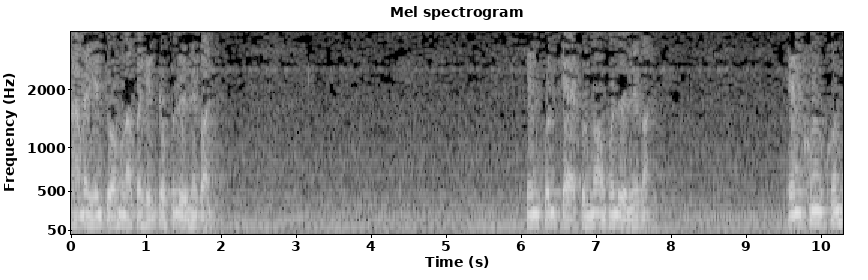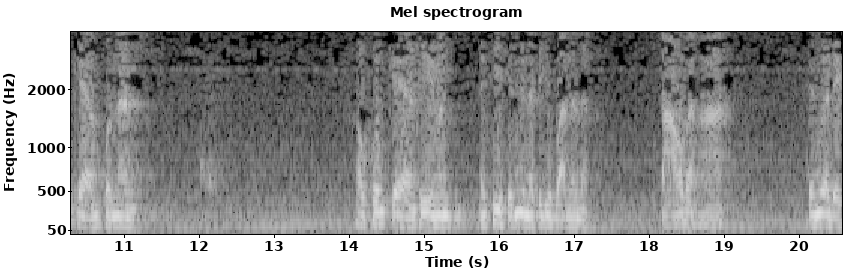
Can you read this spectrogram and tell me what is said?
หาไม่เห็นตัวของเราก็เห็นตัวคนอื่นให้ก่อน เห็นคนแก่คนงอกคนอื่นให้ก่อน เห็นคนคนแก่ของคนนั้น เอาคนแก่ที่มันในที่เห็นอยู่ในปัจจุบันนั่นน่ะสาวไปหา แต่เมื่อเด็ก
